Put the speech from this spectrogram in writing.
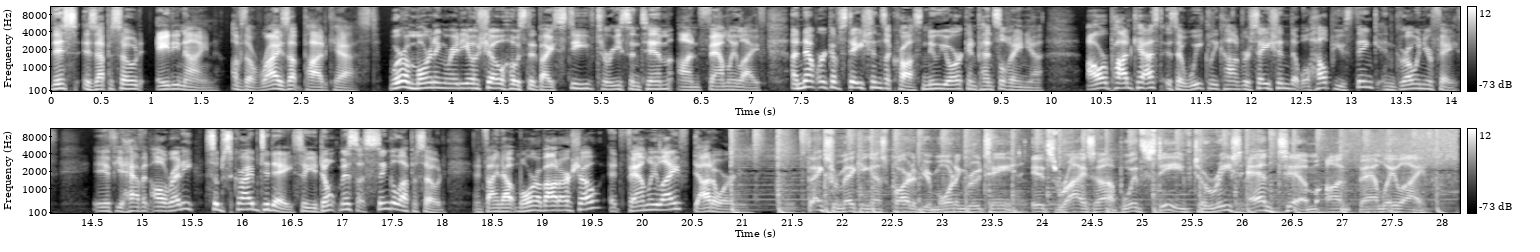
This is episode 89 of the Rise Up Podcast. We're a morning radio show hosted by Steve, Terese, and Tim on Family Life, a network of stations across New York and Pennsylvania. Our podcast is a weekly conversation that will help you think and grow in your faith. If you haven't already, subscribe today so you don't miss a single episode and find out more about our show at familylife.org. Thanks for making us part of your morning routine. It's Rise Up with Steve, Terese, and Tim on Family Life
